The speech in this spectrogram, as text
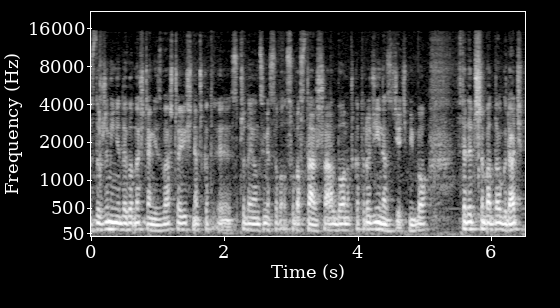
z dużymi niedogodnościami, zwłaszcza jeśli na przykład e, sprzedającym jest osoba, starsza albo na przykład rodzina z dziećmi, bo wtedy trzeba dograć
